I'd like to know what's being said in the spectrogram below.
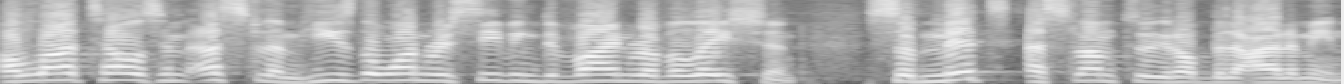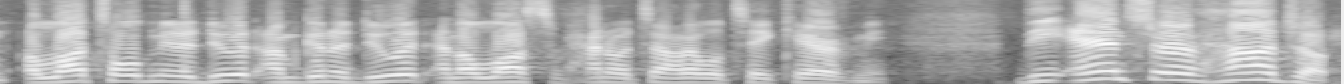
Allah tells him, Aslam. He's the one receiving divine revelation. Submit, Aslam to Rabbil Alameen. Allah told me to do it, I'm going to do it, and Allah subhanahu wa ta'ala will take care of me. The answer of Hajar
